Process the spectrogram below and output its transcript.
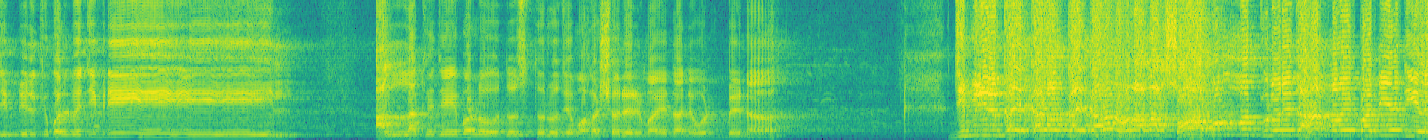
জিবরিলকে বলবে, জিবরিল, আল্লাহকে যে বলো, দোস্ত রোজে মহাশরের ময়দানে উঠবে না। জিবরিল কয়, কারণ কয়, কারণ হলো আমার সব উম্মত গুলোরে জাহান নামে পাঠিয়ে দিয়ে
